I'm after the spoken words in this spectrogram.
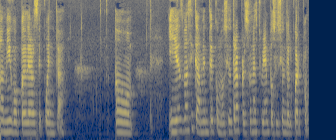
amigo puede darse cuenta. y es básicamente como si otra persona estuviera en posesión del cuerpo.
